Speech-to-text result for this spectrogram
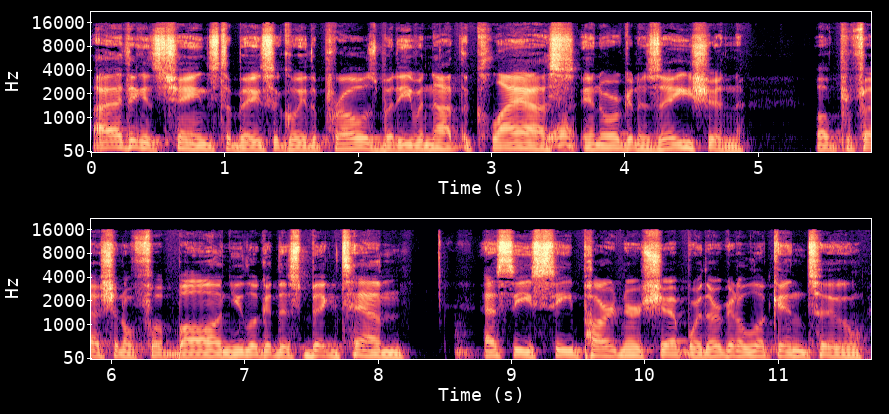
I think it's changed to basically the pros, but even not the class yeah. and organization of professional football. And you look at this Big Ten SEC partnership where they're going to look into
